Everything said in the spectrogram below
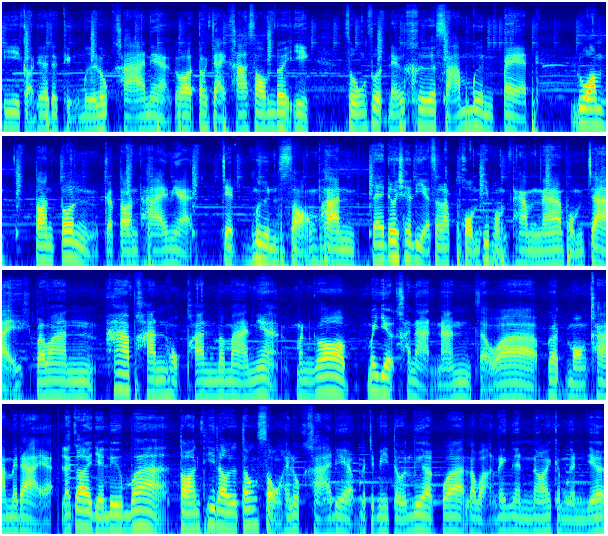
ที่ก่อนที่เราจะถึงมือลูกค้าเนี่ยก็ต้องจ่ายค่าซ่อมด้วยอีก สูงสุดเนี่ยก็คือ 38,000รวมตอนต้นกับตอนท้ายเนี่ย 72,000 แต่โดยเฉลี่ยสำหรับผมที่ผมทำนะ ผมจ่ายประมาณ 5,000 6,000 ประมาณเนี่ย มันก็ไม่เยอะขนาดนั้น แต่ว่าก็มองข้ามไม่ได้อะแล้วก็อย่าลืมว่าตอนที่เราจะต้องส่งให้ลูกค้าเนี่ย มันจะมีตัวเลือกว่าระหว่างได้เงินน้อยกับเงินเยอะ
